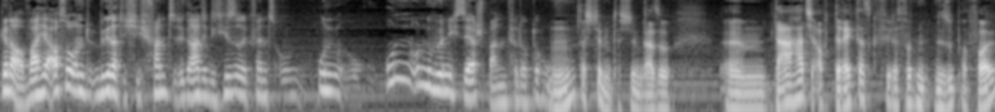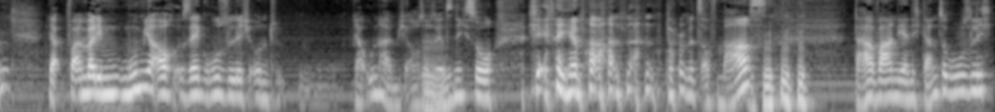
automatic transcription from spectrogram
Genau, war hier auch so. Und wie gesagt, ich, ich fand gerade die Teaser-Sequenz un, un, ungewöhnlich sehr spannend für Dr. Who. Mhm, das stimmt, das stimmt. Also ähm, da hatte ich auch direkt das Gefühl, das wird eine super Folge. Ja, vor allem, weil die Mumie auch sehr gruselig und ja, unheimlich aus. Also mhm. jetzt nicht so, ich erinnere hier mal an, an Pyramids of Mars. da waren die ja nicht ganz so gruselig.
